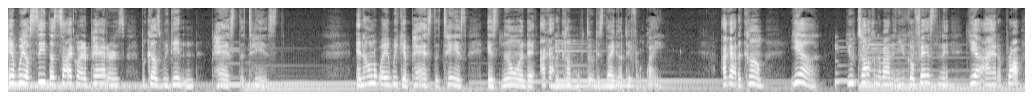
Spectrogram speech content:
And we'll see the cycle and the patterns because we didn't pass the test. And the only way we can pass the test is knowing that I got to come through this thing a different way. I got to come, yeah, You talking about it, you confessing it. Yeah, I had a problem,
